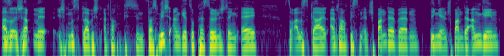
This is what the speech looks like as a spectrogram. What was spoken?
also ich habe mir, ich muss, glaube ich, einfach ein bisschen, was mich angeht, so persönlich denken, ey, ist doch alles geil, einfach ein bisschen entspannter werden, Dinge entspannter angehen,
